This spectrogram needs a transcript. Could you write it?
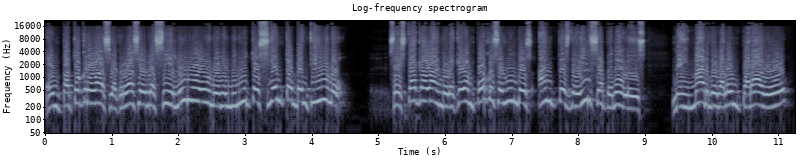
Empató Croacia, Croacia y Brasil, 1 a 1 en el minuto 121. Se está acabando, le quedan pocos segundos antes de irse a penales. Neymar de balón parado,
